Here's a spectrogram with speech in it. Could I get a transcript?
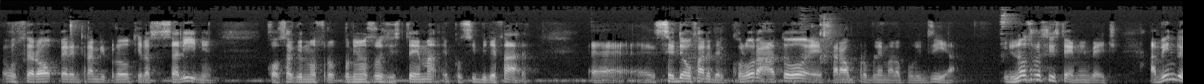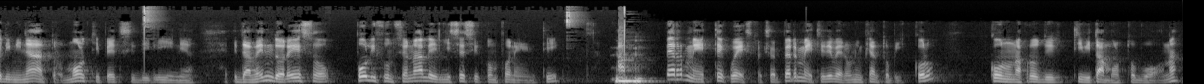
userò per entrambi i prodotti la stessa linea, cosa che il nostro, con il nostro sistema è possibile fare. Eh, se devo fare del colorato eh, sarà un problema la pulizia. Il nostro sistema invece avendo eliminato molti pezzi di linea ed avendo reso polifunzionale gli stessi componenti, mm-hmm. permette questo, cioè permette di avere un impianto piccolo con una produttività molto buona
